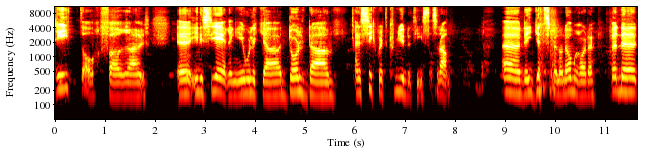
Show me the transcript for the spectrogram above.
riter för uh, initiering i olika dolda eller secret communities och sådär. Uh, det är ett jättespännande område. Men eh,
